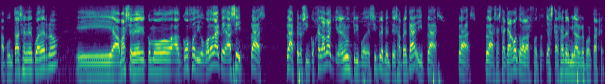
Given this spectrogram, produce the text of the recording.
apuntadas en el cuaderno, y además se ve como acojo, digo, colócate así, plas, plas, pero sin coger la máquina en un trípode, simplemente es apretar y plas, plas, plas, hasta que hago todas las fotos. Ya está, se ha terminado el reportaje.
